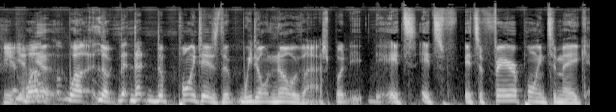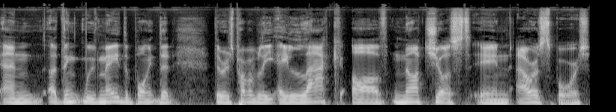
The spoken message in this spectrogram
Yeah. you Well, know? well, look. Th- that, the point is that we don't know that, but it's it's it's a fair point to make, and I think we've made the point that there is probably a lack of not just in our sport,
